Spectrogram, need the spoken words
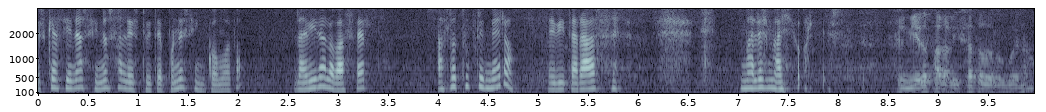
Es que al final, si no sales tú y te pones incómodo, la vida lo va a hacer. Hazlo tú primero, evitarás males mayores. ¿El miedo paraliza todo lo bueno?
